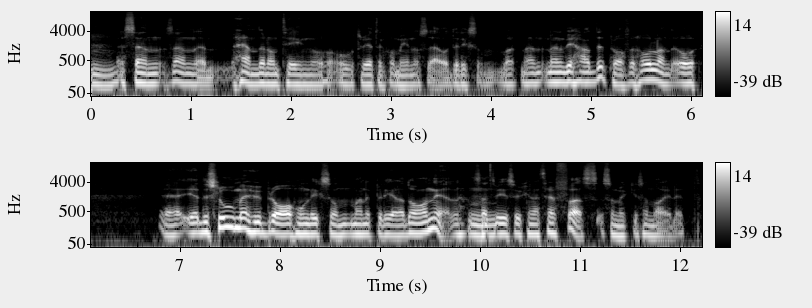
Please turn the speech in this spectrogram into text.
Mm. Sen, sen eh, hände någonting och, och otroheten kom in och sådär. Och det liksom var, men, men vi hade ett bra förhållande. Och, eh, det slog mig hur bra hon liksom manipulerade Daniel. Så Mm. att vi skulle kunna träffas så mycket som möjligt.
